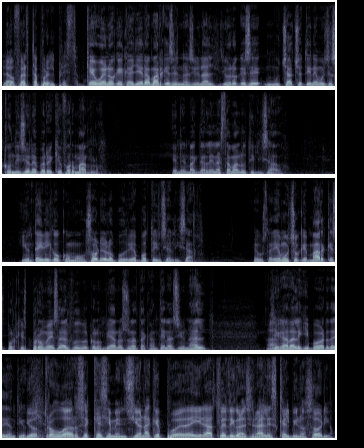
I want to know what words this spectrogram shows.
la oferta por el préstamo. Qué bueno que cayera Márquez en Nacional. Yo creo que ese muchacho tiene muchas condiciones, pero hay que formarlo. En el Magdalena está mal utilizado. Y un técnico como Osorio lo podría potencializar. Me gustaría mucho que Márquez, porque es promesa del fútbol colombiano, es un atacante nacional, Ah. llegar al equipo verde de Antioquia. Y otro jugador que se menciona que puede ir a Atlético Nacional es Kelvin Osorio.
